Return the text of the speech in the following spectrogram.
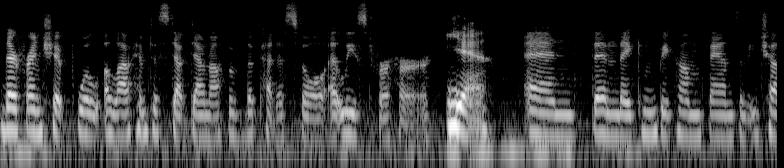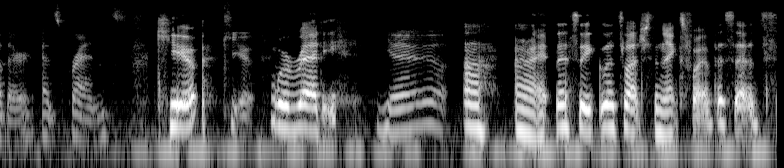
their friendship will allow him to step down off of the pedestal, at least for her. Yeah, And then they can become fans of each other as friends. cute. Cute. We're ready. Yeah. Uh, all right, this week let's watch the next four episodes,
